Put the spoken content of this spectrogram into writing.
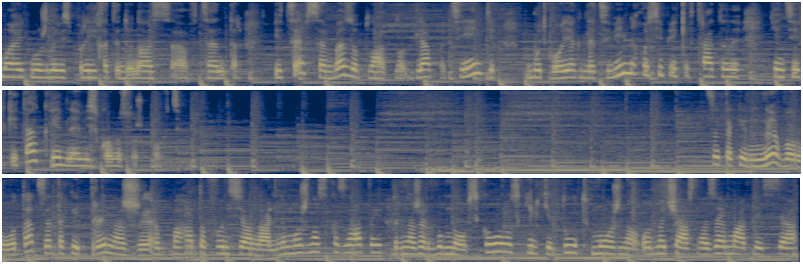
мають можливість приїхати до нас в центр. І це все безоплатно для пацієнтів, будь-кого як для цивільних осіб, які втратили кінцівки, так і для військовослужбовців. Це таки не ворота, це такий тренажер, багатофункціональний, можна сказати. Тренажер Бубновського, оскільки тут можна одночасно займатися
